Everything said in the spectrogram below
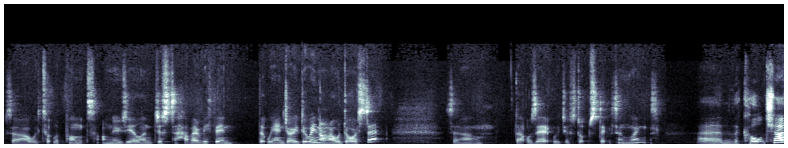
so we took the punt on New Zealand just to have everything that we enjoy doing on our doorstep. So that was it, we just up sticks and went. Um, the culture,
